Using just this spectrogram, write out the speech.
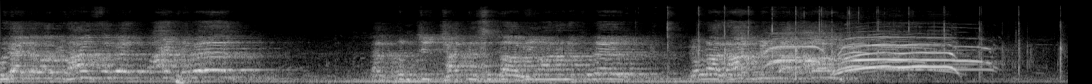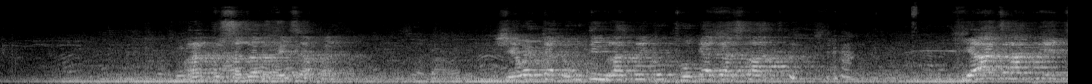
उद्या जेव्हा विधानसभेत पाय ठेवेल तर तुमची छाती सुद्धा अभिमानाने फुलेल एवढा राज मिळला परंतु सजग राहायचं आपण. शेवटच्या दोन तीन रात्री खूप थोक्याच्या असतात. याच रात्रीत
